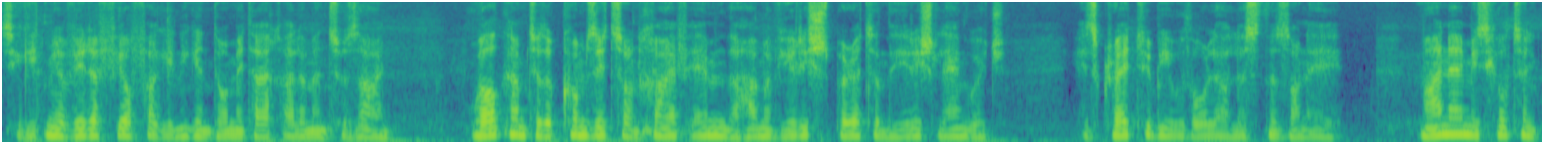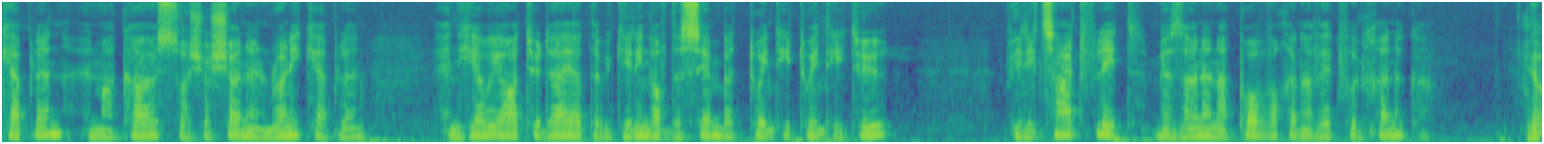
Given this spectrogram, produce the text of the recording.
Sie gibt mir wieder viel Vergnügen, da mit euch allen zu sein. Welcome to the Kumzits on Chai FM, the home of Yiddish spirit and the Yiddish language. It's great to be with all our listeners on air. My name is Hilton Kaplan, and my co-hosts are Shoshana and Ronnie Kaplan, and here we are today at the beginning of December 2022. Wie die Zeit fliegt, wir sind ein paar Wochen weg von Chanukah. Ja.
